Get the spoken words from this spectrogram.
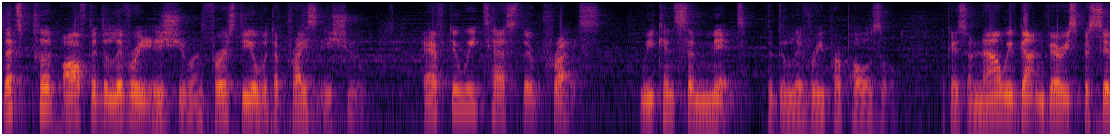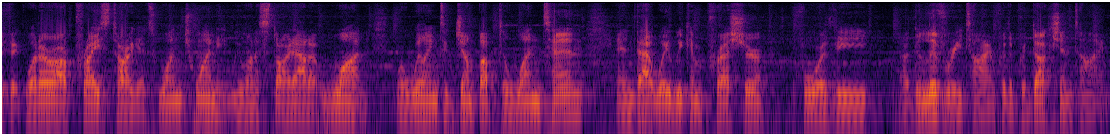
Let's put off the delivery issue and first deal with the price issue. After we test their price, we can submit the delivery proposal. Okay, so now we've gotten very specific. What are our price targets? 120. We want to start out at 1. We're willing to jump up to 110, and that way we can pressure for the uh, delivery time, for the production time.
